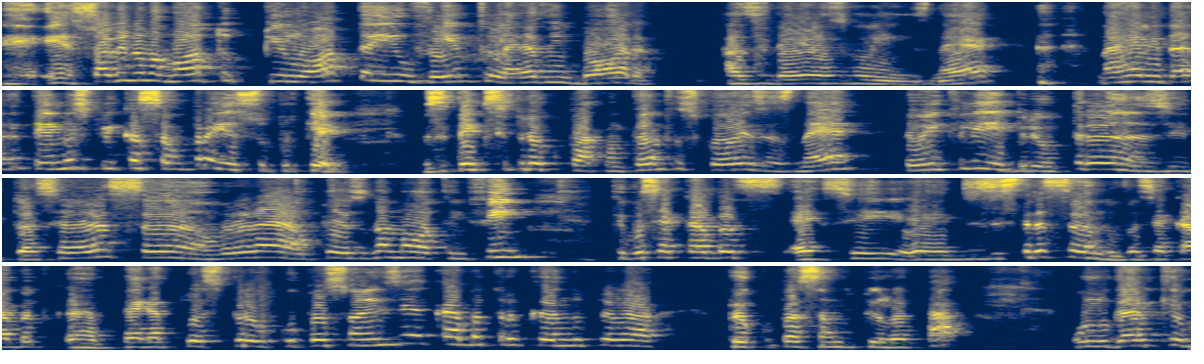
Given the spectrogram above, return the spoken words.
é, sobe numa moto, pilota e o vento leva embora as ideias ruins, né? Na realidade, tem uma explicação para isso, porque você tem que se preocupar com tantas coisas, né? Então, equilíbrio, o trânsito, aceleração, o peso da moto, enfim, que você acaba é, se é, desestressando, você acaba, ah, pega as suas preocupações e acaba trocando pela preocupação de pilotar. O lugar que eu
